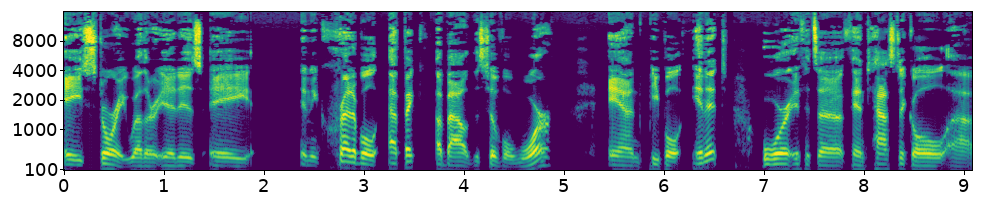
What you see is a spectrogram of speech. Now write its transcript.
a story, whether it is a, an incredible epic about the Civil War, and people in it, or if it's a fantastical uh,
